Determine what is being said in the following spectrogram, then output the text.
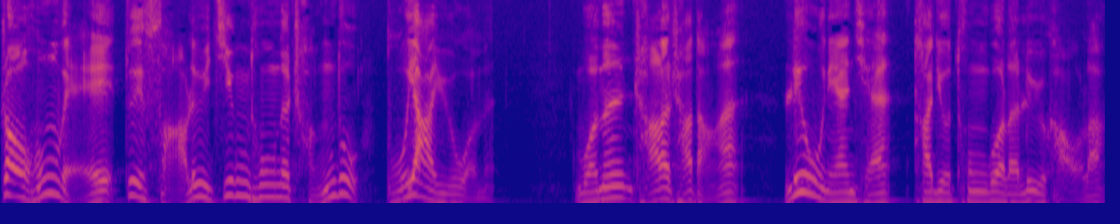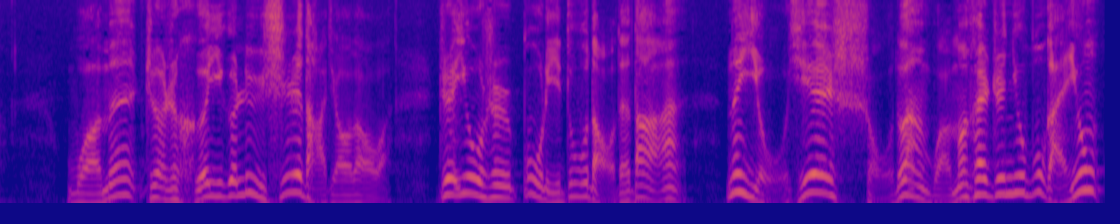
赵宏伟对法律精通的程度不亚于我们。我们查了查档案，六年前他就通过了律考了。我们这是和一个律师打交道啊，这又是部里督导的大案，那有些手段我们还真就不敢用。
